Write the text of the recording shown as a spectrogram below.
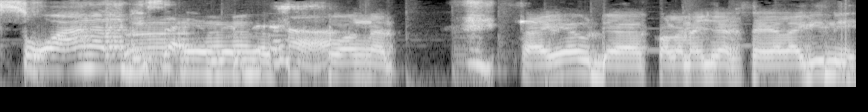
Sangat bisa ya Ben. sangat. Saya udah kalau nanya ke saya lagi nih,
